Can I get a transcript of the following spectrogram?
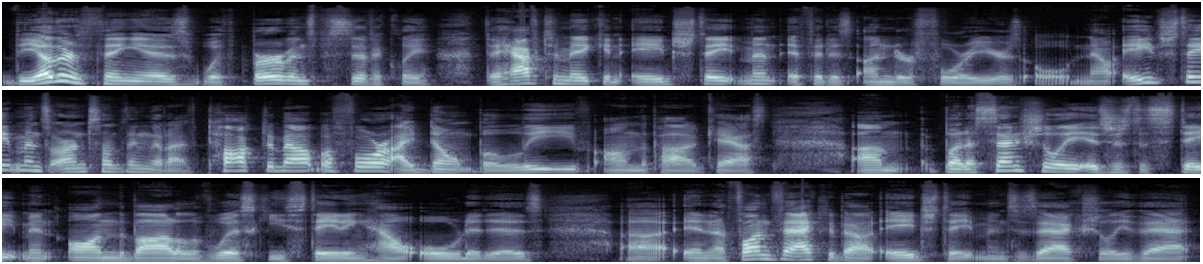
the other thing is with bourbon specifically, they have to make an age statement if it is under four years old. Now, age statements aren't something that I've talked about before. I don't believe on the podcast, um, but essentially it's just a statement on the bottle of whiskey stating how old it is. Uh, and a fun fact about age statements is actually that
